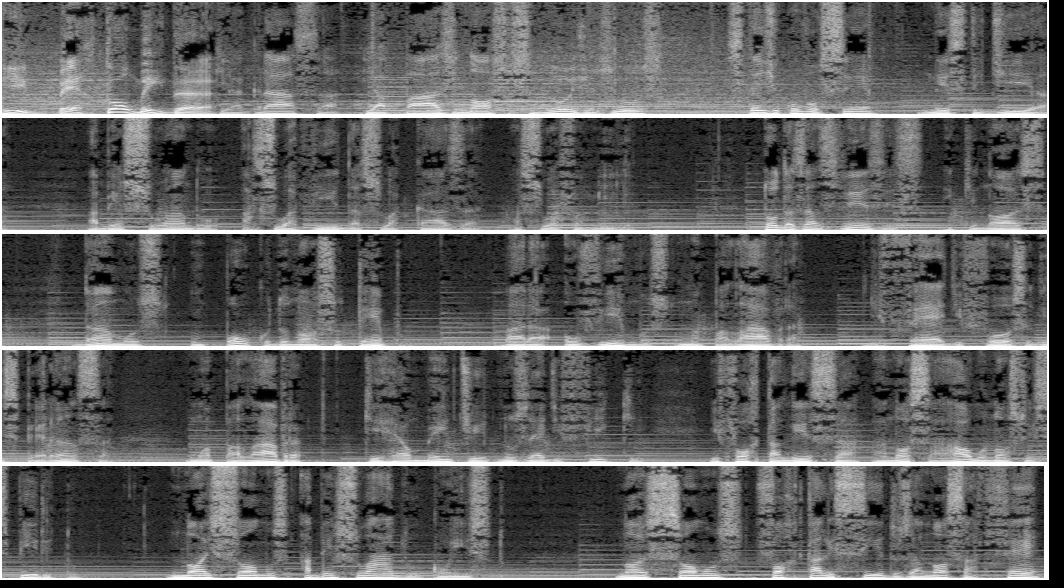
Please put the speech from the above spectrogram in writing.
Riberto Almeida. Que a graça e a paz de nosso Senhor Jesus esteja com você neste dia, abençoando a sua vida, a sua casa, a sua família. Todas as vezes em que nós damos um pouco do nosso tempo para ouvirmos uma palavra de fé, de força, de esperança, uma palavra que realmente nos edifique e fortaleça a nossa alma, o nosso espírito, nós somos abençoados com isto. Nós somos fortalecidos, a nossa fé,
